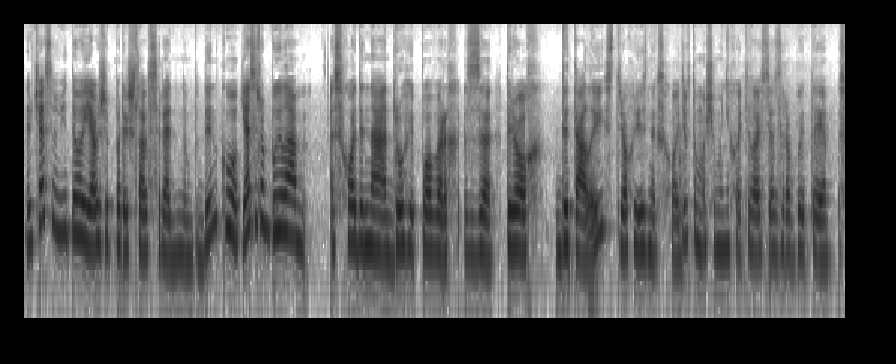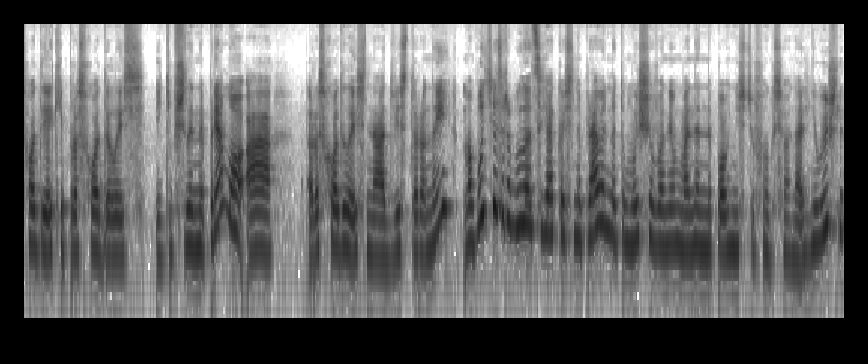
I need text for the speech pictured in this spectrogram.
Тим часом відео я вже перейшла всередину будинку. Я зробила сходи на другий поверх з трьох деталей, з трьох різних сходів, тому що мені хотілося зробити сходи, які просходились, які пішли не прямо, а розходились на дві сторони. Мабуть, я зробила це якось неправильно, тому що вони в мене не повністю функціональні вийшли.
